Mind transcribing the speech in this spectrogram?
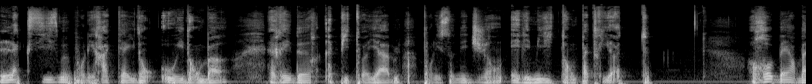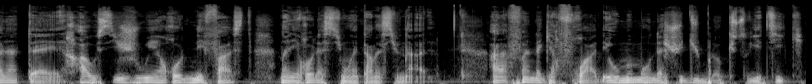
Laxisme pour les racailles d'en haut et d'en bas, raideur impitoyable pour les honnêtes gens et les militants patriotes. Robert Badinter a aussi joué un rôle néfaste dans les relations internationales. À la fin de la guerre froide et au moment de la chute du bloc soviétique,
